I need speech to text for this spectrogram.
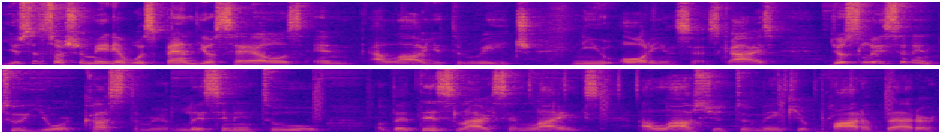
Using social media will spend your sales and allow you to reach new audiences. Guys, just listening to your customer, listening to the dislikes and likes allows you to make your product better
